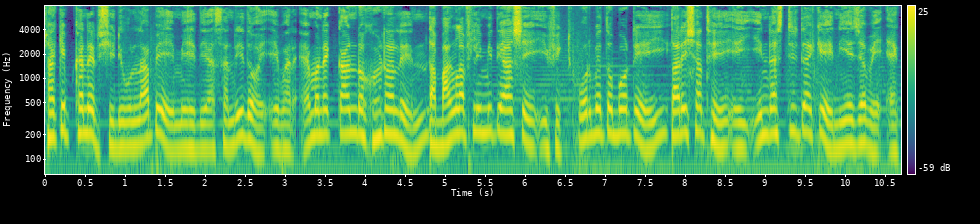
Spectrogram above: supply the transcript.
শাকিব খানের শিডিউল না পেয়ে মেহেদি হাসান হৃদয় এবার এমন এক কাণ্ড ঘটালেন, তা বাংলা ফিল্ম ইতিহাসে ইফেক্ট পড়বে তো বটেই, তারই সাথে এই ইন্ডাস্ট্রিটাকে নিয়ে যাবে এক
